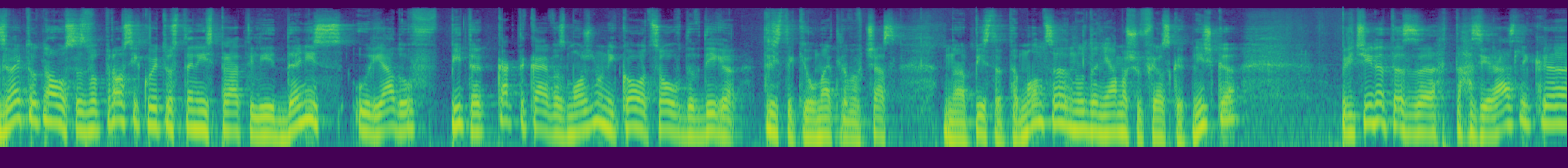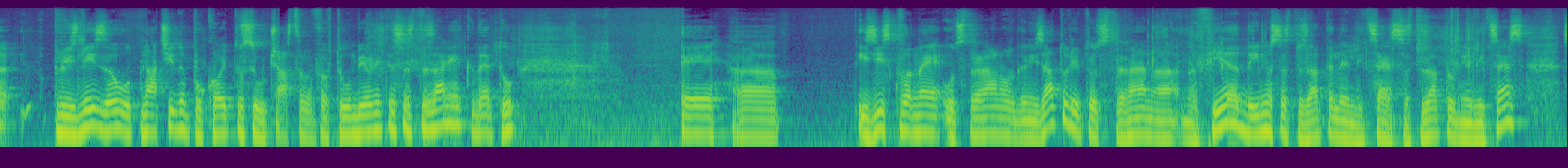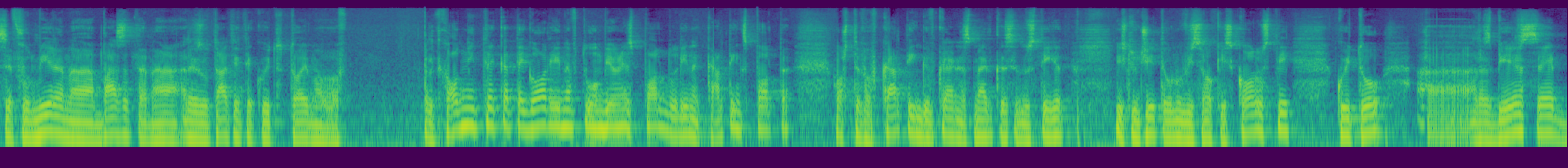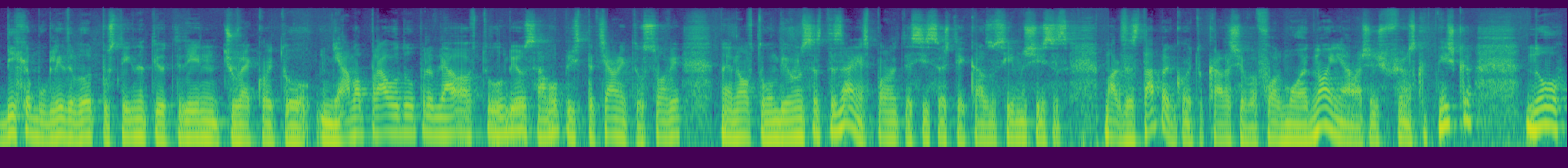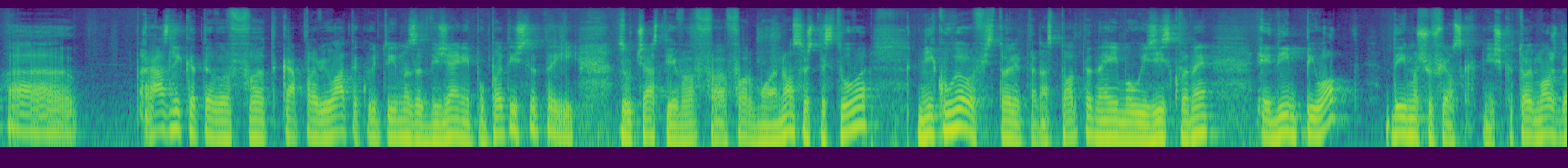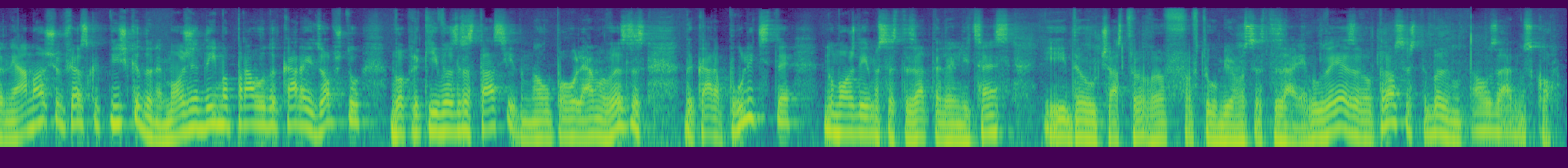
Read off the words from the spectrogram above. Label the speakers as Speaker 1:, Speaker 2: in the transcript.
Speaker 1: Здравейте отново с въпроси, които сте ни изпратили. Денис Орядов пита как така е възможно Никола Цолов да вдига 300 км в час на пистата Монца, но да няма шофьорска книжка. Причината за тази разлика произлиза от начина по който се участва в автомобилните състезания, където е а, изискване от страна на организаторите, от страна на, на ФИА да има състезателен лиценз. Състезателният лиценз се формира на базата на резултатите, които той има в предходните категории на автомобилния спорт, дори на картинг спорта. Още в картинга в крайна сметка се достигат изключително високи скорости, които разбира се биха могли да бъдат постигнати от един човек, който няма право да управлява автомобил само при специалните условия на едно автомобилно състезание. Спомняте си същия казус имаше и с Мак Застапен, който караше във Формула 1 и нямаше шофьорска книжка, но разликата в така, правилата, които има за движение по пътищата и за участие в Формула 1 съществува. Никога в историята на спорта не е имало изискване един пилот да има шофьорска книжка. Той може да няма шофьорска книжка, да не може да има право да кара изобщо, въпреки възрастта си, на много по-голяма възраст, да кара по улиците, но може да има състезателен лиценз и да участва в автомобилно състезание. Благодаря за въпроса. Ще бъдем отново заедно скоро.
